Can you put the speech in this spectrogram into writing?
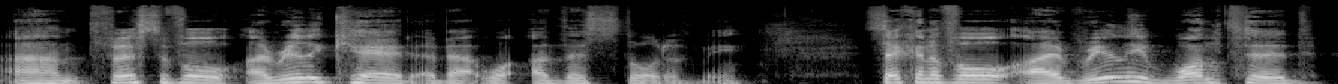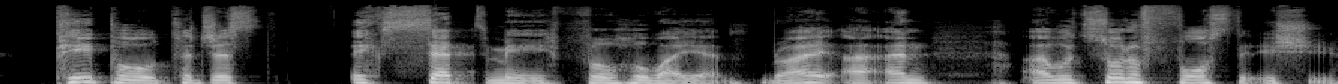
Um, first of all, I really cared about what others thought of me. Second of all, I really wanted people to just accept me for who I am, right? I, and I would sort of force the issue.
